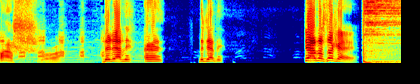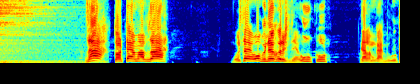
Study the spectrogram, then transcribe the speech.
পাঁচশো। দে দে দে দে টেয়া দশ টাকা যা, তোর টাইম আপ যা। বুঝছে অভিনয় করিস না। উঠ উঠ। গেলাম গা আমি, উঠ।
